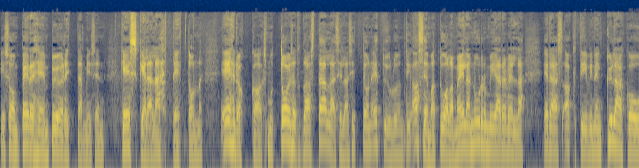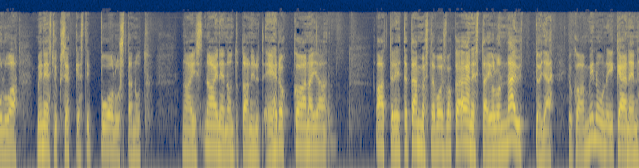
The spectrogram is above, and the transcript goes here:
ison perheen pyörittämisen keskellä lähteä tuonne ehdokkaaksi, mutta toisaalta taas tällaisilla sitten on etylyöntiasema tuolla meillä Nurmijärvellä eräs aktiivinen kyläkoulua menestyksekkästi puolustanut nais, nainen on tota, niin nyt ehdokkaana ja ajattelin, että tämmöistä voisi vaikka äänestää, jolla on näyttöjä, joka on minun ikäinen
